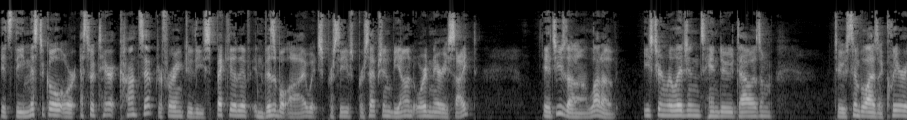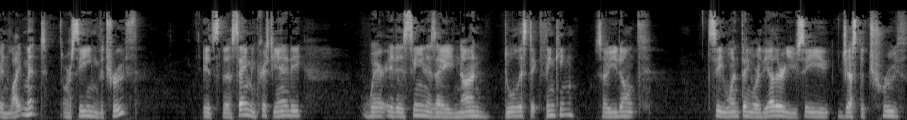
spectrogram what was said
It's the mystical or esoteric concept referring to the speculative invisible eye, which perceives perception beyond ordinary sight. It's used on a lot of Eastern religions, Hindu, Taoism, to symbolize a clear enlightenment or seeing the truth. It's the same in Christianity, where it is seen as a non dualistic thinking. So you don't see one thing or the other, you see just the truth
